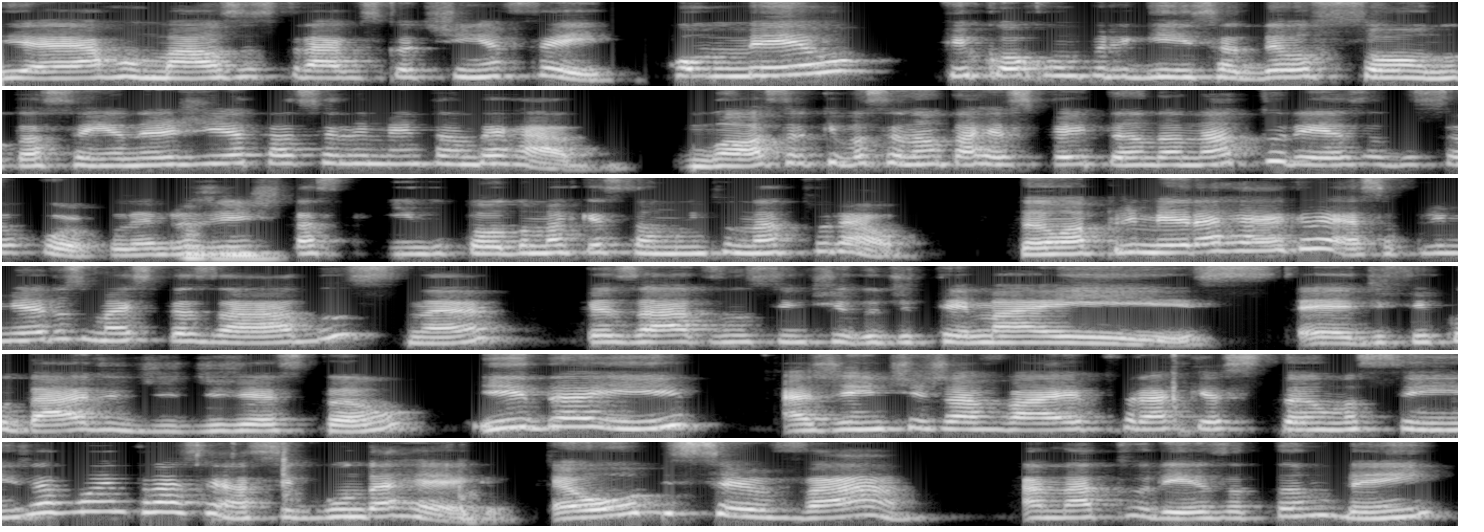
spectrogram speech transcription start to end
é, arrumar os estragos que eu tinha feito. Comeu, ficou com preguiça, deu sono, está sem energia, está se alimentando errado. Mostra que você não está respeitando a natureza do seu corpo. Lembra, a uhum. gente está seguindo toda uma questão muito natural. Então, a primeira regra é essa: primeiros mais pesados, né? Pesados no sentido de ter mais é, dificuldade de digestão, e daí a gente já vai para a questão assim, já vou entrar assim, a segunda regra é observar a natureza também,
